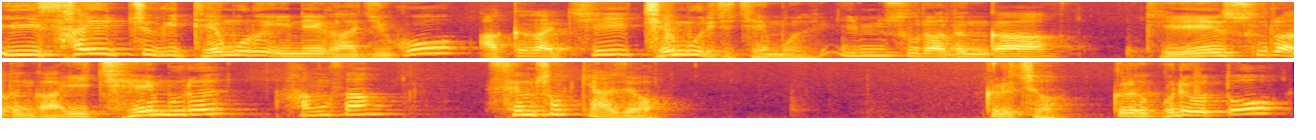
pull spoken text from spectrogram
이 사유축이 됨으로 인해 가지고 아까 같이 재물이죠, 재물. 임수라든가 개수라든가 이 재물을 항상 샘솟게 하죠. 그렇죠. 그리고 또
